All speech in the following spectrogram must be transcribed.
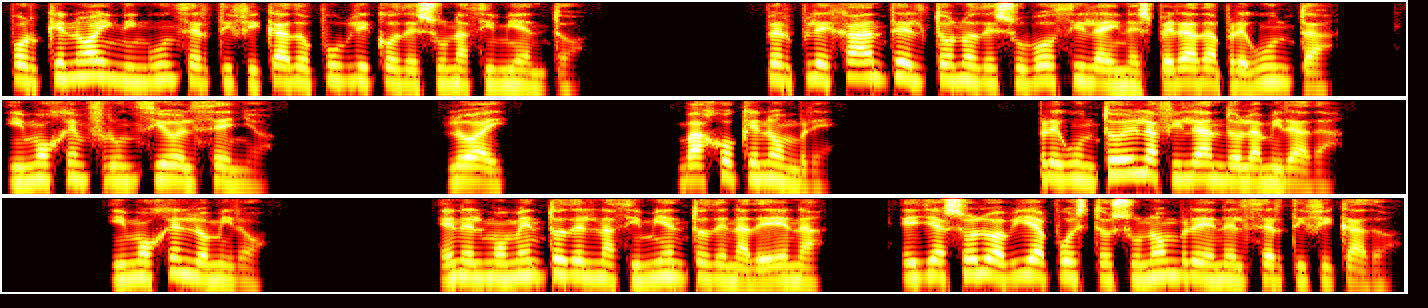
¿Por qué no hay ningún certificado público de su nacimiento? Perpleja ante el tono de su voz y la inesperada pregunta, Imogen frunció el ceño. Lo hay. ¿Bajo qué nombre? Preguntó él afilando la mirada. Imogen lo miró. En el momento del nacimiento de Nadeena, ella solo había puesto su nombre en el certificado.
